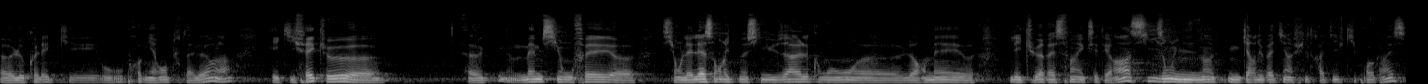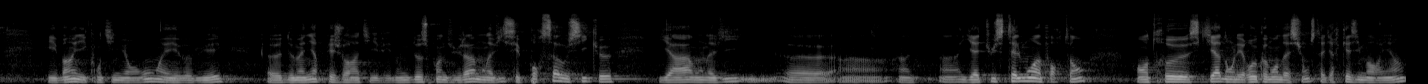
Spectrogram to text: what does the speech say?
euh, le collègue qui est au premier rang tout à l'heure là, et qui fait que même si on fait, si on les laisse en rythme sinusal, qu'on leur met les QRS fins, etc. S'ils ont une, cardiopathie infiltrative qui progresse, eh ben ils continueront à évoluer de manière péjorative. Et donc de ce point de vue-là, à mon avis, c'est pour ça aussi que il y a, à mon avis, euh, un, hiatus tellement important entre ce qu'il y a dans les recommandations, c'est-à-dire quasiment rien,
